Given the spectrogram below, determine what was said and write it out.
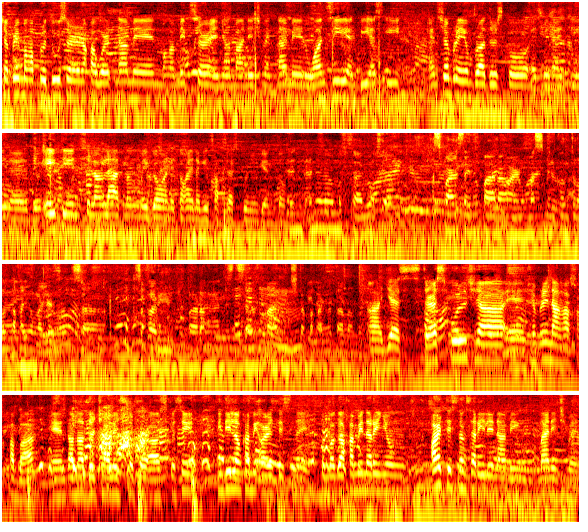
siyempre mga producer na naka-work namin, mga mixer and yung management namin, 1Z and BSE. And siyempre yung brothers ko, SB19 and yung 18, silang lahat ng may gawa nito kaya naging successful yung Gento. And ano lang masasabi ko sa as far as I know, parang mas may control na kayo ngayon sa sa career niyo. Parang self-managed na ba kayo? Tama ba? Ah yes, stressful siya and syempre nakakakaba and another challenge to for us kasi hindi lang kami artist na eh. Kumbaga kami na rin yung artist ng sarili naming management.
